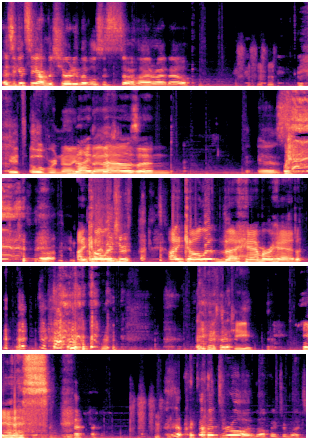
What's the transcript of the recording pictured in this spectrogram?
As you can see, our maturity levels is so high right now. it's over nine Nine thousand. thousand. It is. Uh, I call it. I call it the hammerhead. Mr. T. Yes. I can't draw. I'm laughing too much.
